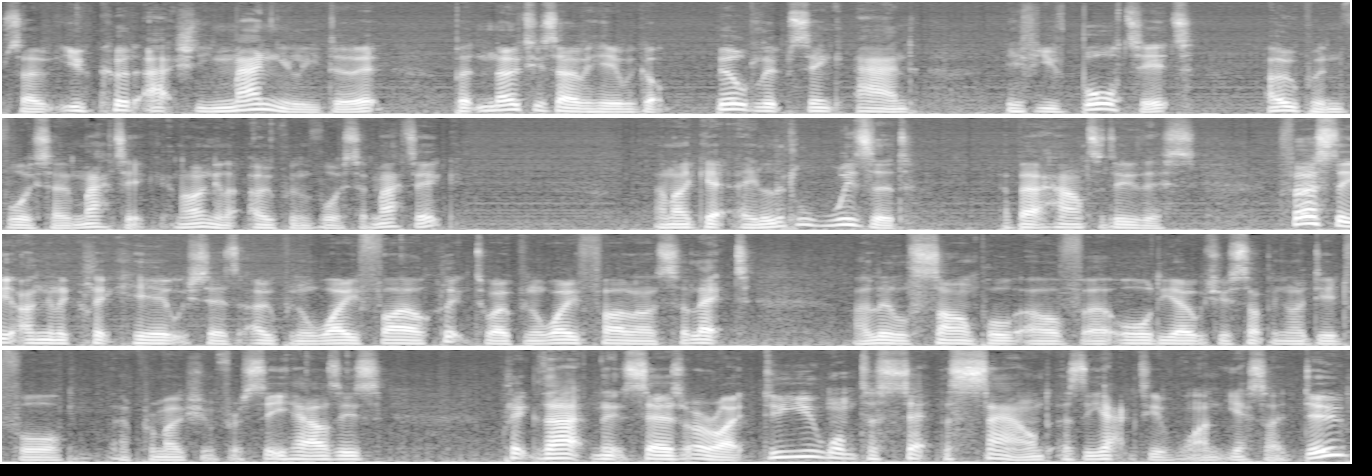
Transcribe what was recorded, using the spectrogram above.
So you could actually manually do it, but notice over here we've got build lip sync and if you've bought it, open Voice-O-Matic. And I'm going to open Voice-O-Matic and I get a little wizard about how to do this. Firstly, I'm going to click here which says open a WAV file. Click to open a WAV file and I select a little sample of uh, audio, which is something I did for a promotion for Seahouses. Click that and it says, alright, do you want to set the sound as the active one? Yes, I do.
